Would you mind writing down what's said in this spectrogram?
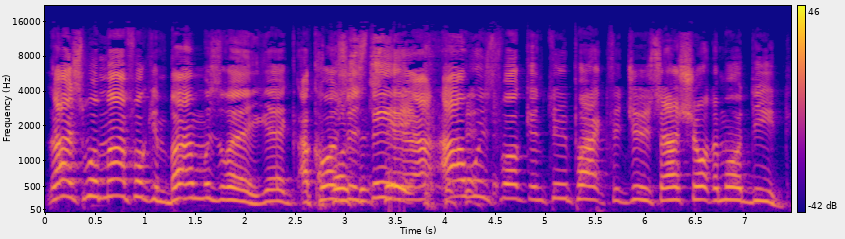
That's what my fucking band was like. Yeah, a constant constant state. state. I, I was fucking Tupac for juice. I shot them all dead.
